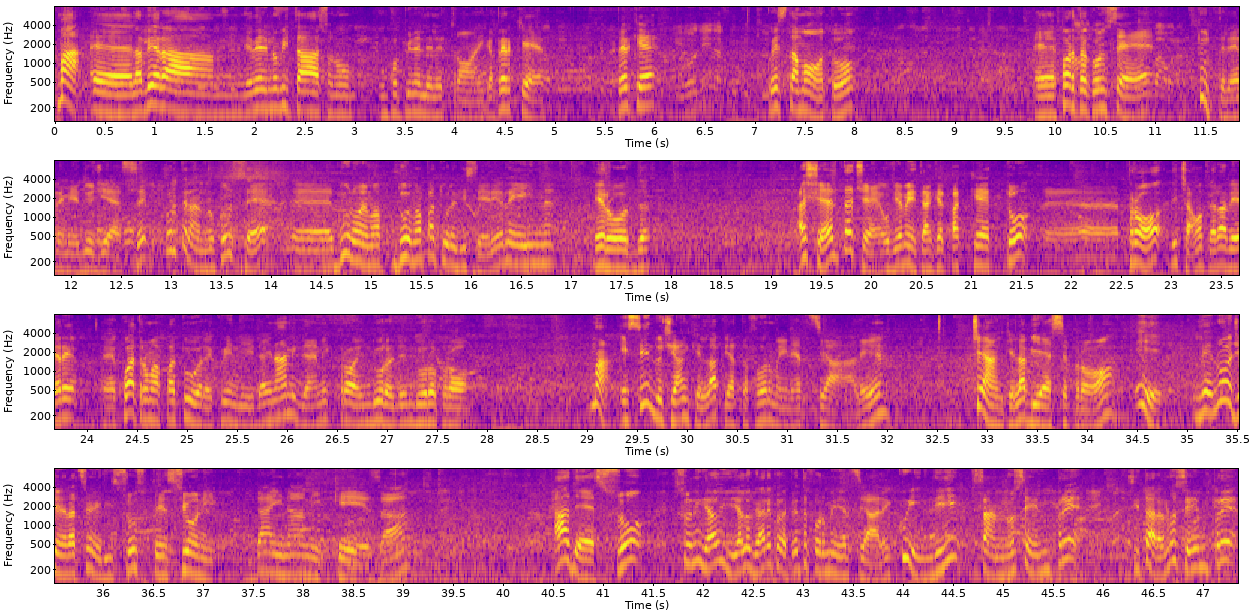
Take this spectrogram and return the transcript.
ma eh, vera, le vere novità sono un po' più nell'elettronica, perché? Perché questa moto eh, porta con sé tutte le RMI 2GS porteranno con sé eh, due, due, mappature di serie, Rain e Road. A scelta c'è ovviamente anche il pacchetto eh, Pro diciamo per avere eh, quattro mappature quindi Dynamic, Dynamic Pro, Enduro ed Enduro Pro. Ma essendoci anche la piattaforma inerziale c'è anche l'ABS Pro e le nuove generazioni di sospensioni Dynamic ESA adesso sono in grado di dialogare con la piattaforma inerziale. Quindi sanno sempre si tarano sempre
